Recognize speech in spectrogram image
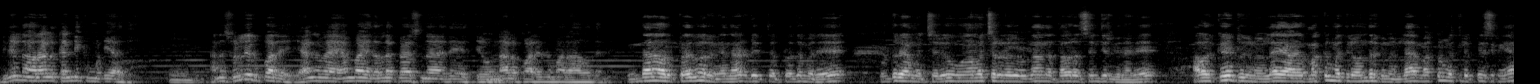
திடீர்னு அவரால் கண்டிக்க முடியாது. ஆனா சொல்லியிருப்பாரு ஏங்க ஏம்பா இதெல்லாம் பேசின இது உன்னால பாரு இந்த மாதிரி ஆகுதுன்னு. இருந்தாலும் அவர் பிரதமர் இந்த நாட்டுடைய பிரதமர் உள்துறை அமைச்சர் உங்க அமைச்சர்கள் தான் அந்த தவறை செஞ்சிருக்கிறாரு. அவர் கேட்டிருக்கணும்ல மக்கள் மத்தியில வந்திருக்கணும்ல மக்கள் மத்தியில பேசுறீங்க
